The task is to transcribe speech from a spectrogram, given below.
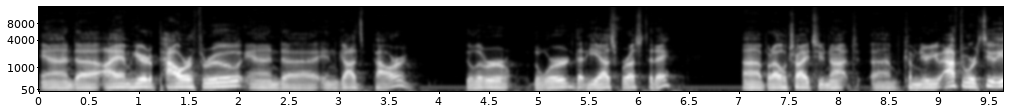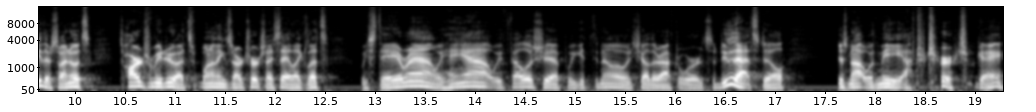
And uh, I am here to power through and, uh, in God's power, deliver the word that He has for us today. but I will try to not um, come near you afterwards, too, either. So I know it's, it's hard for me to do. It's one of the things in our church I say, like, let's we stay around, we hang out, we fellowship, we get to know each other afterwards. So do that still, just not with me after church, okay?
